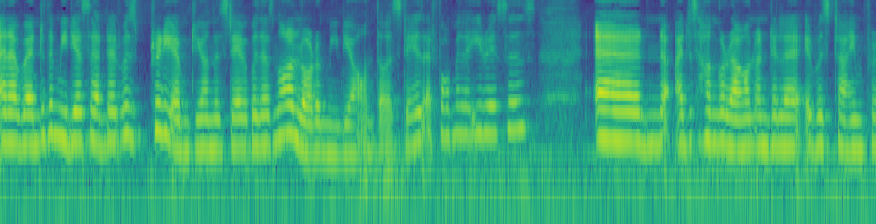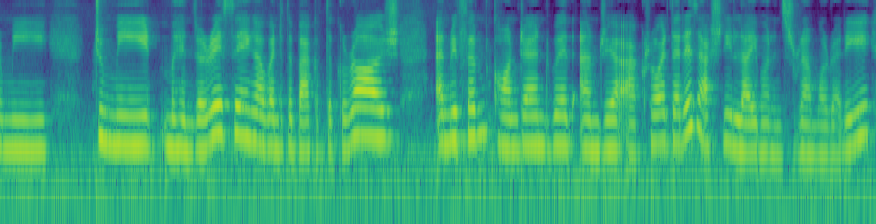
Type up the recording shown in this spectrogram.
and I went to the media center. It was pretty empty on this day because there's not a lot of media on Thursdays at Formula E races. And I just hung around until it was time for me to meet Mahindra Racing. I went to the back of the garage and we filmed content with Andrea Ackroyd that is actually live on Instagram already.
